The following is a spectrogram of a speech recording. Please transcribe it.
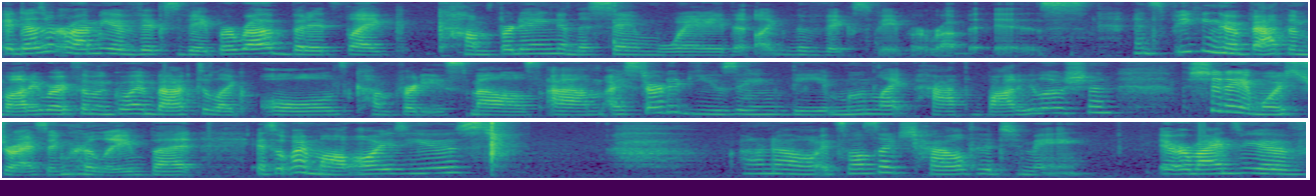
It doesn't remind me of Vicks VapoRub, but it's like comforting in the same way that like the Vicks VapoRub is. And speaking of Bath and Body Works, I'm going back to like old comforty smells. Um, I started using the Moonlight Path body lotion. This shit ain't moisturizing really, but it's what my mom always used. I don't know, it smells like childhood to me. It reminds me of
